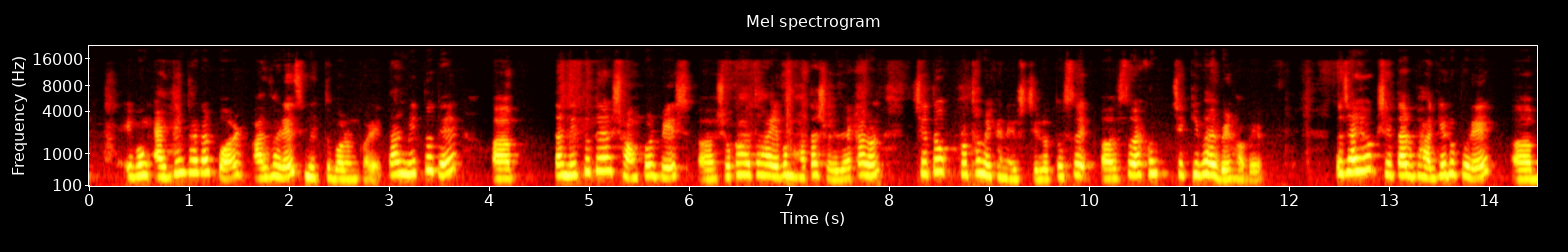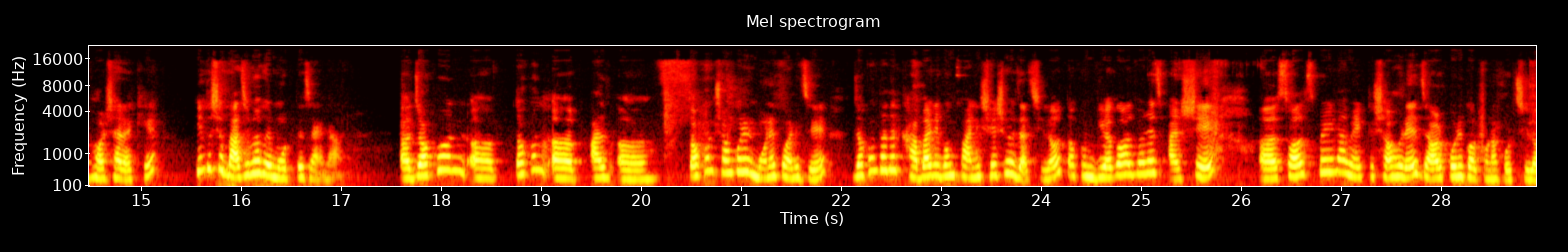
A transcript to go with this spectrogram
এবং একদিন থাকার পর আলভারেজ মৃত্যুবরণ করে। তার মৃত্যুতে তার মৃত্যুতে শঙ্কর বেশ শোকাহত হয় এবং হতাশ হয়ে যায় কারণ সে তো প্রথম এখানে এসেছিল। তো সে সো এখন সে কীভাবে বের হবে? তো যাই হোক, সে তার ভাগ্যের উপরে ভরসা রাখে, কিন্তু সে বাজেভাবে মরতে চায় না। যখন তখন তখন শঙ্করের মনে পড়ে যে যখন তাদের খাবার এবং পানি শেষ হয়ে যাচ্ছিল, তখন ডিয়াগো আলভারেজ আর সে সলসবেরি নামে একটি শহরে যাওয়ার পরিকল্পনা করছিল।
